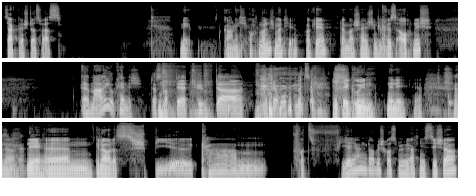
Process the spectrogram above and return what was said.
Sagt euch das was? Nee, gar nicht. Auch noch nicht mal dir. Okay, dann wahrscheinlich dem Nee. Chris auch nicht. Äh, Mario kenne ich. Das ist doch der Typ da mit der roten Mütze. Mit der grünen. Nee, nee. Ja. Genau. ja. Nee, ähm, genau, das Spiel kam vor vier Jahren, glaube ich, raus, bin mir gerade nicht sicher.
